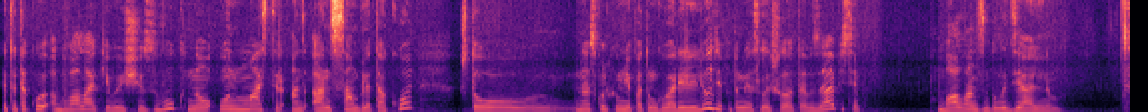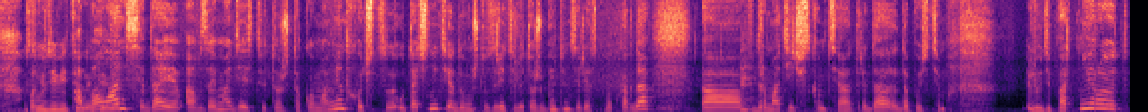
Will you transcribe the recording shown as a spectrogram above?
Это такой обволакивающий звук, но он мастер ан- ансамбля такой, что, насколько мне потом говорили люди, потом я слышала это в записи, баланс был идеальным. Просто Вот удивительный О балансе, да, и о взаимодействии тоже такой момент хочется уточнить. Я думаю, что зрителю тоже будет интересно. Вот когда э, в драматическом театре, да, допустим, люди партнируют,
